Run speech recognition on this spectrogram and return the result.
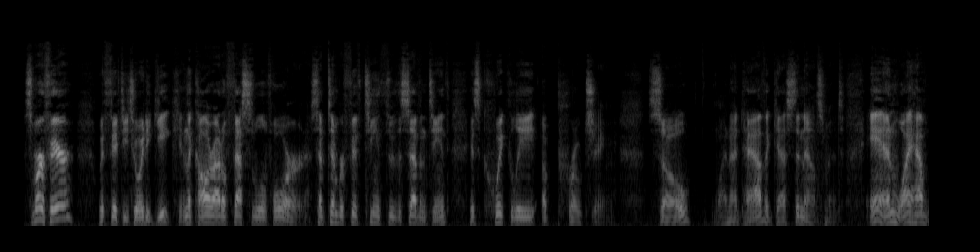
Smurf here with 5280 Geek in the Colorado Festival of Horror. September 15th through the 17th is quickly approaching. So, why not have a guest announcement? And why have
